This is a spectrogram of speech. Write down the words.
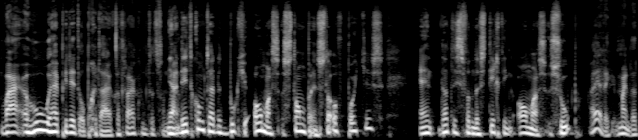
waar, hoe heb je dit opgeduikeld? Waar komt het vandaan? ja, dit komt uit het boekje Oma's Stamp- en Stoofpotjes. En dat is van de stichting Oma's Soep. Oh ja, dat- maar dat,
